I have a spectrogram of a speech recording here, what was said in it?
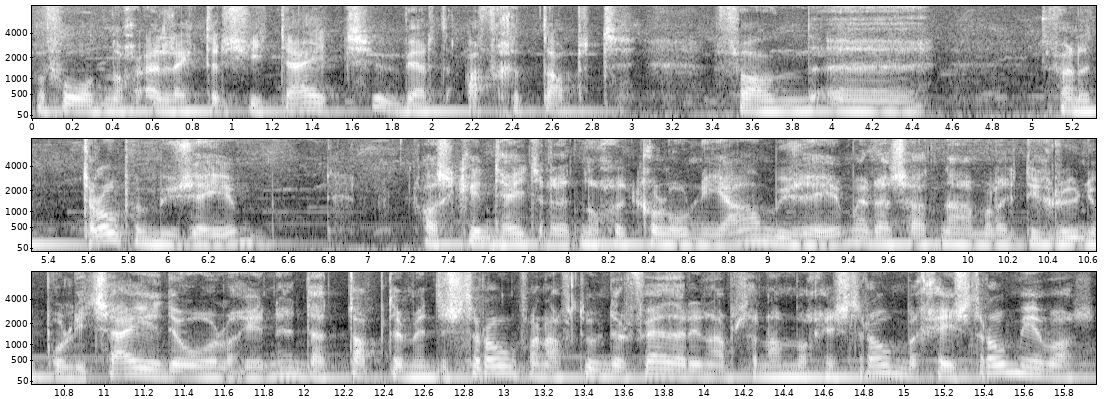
bijvoorbeeld nog elektriciteit werd afgetapt... van, uh, van het Tropenmuseum als kind heette dat nog het Koloniaal Museum. Maar daar zat namelijk de groene politie in de oorlog in. En dat tapte met de stroom vanaf toen er verder in Amsterdam nog geen stroom, geen stroom meer was.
